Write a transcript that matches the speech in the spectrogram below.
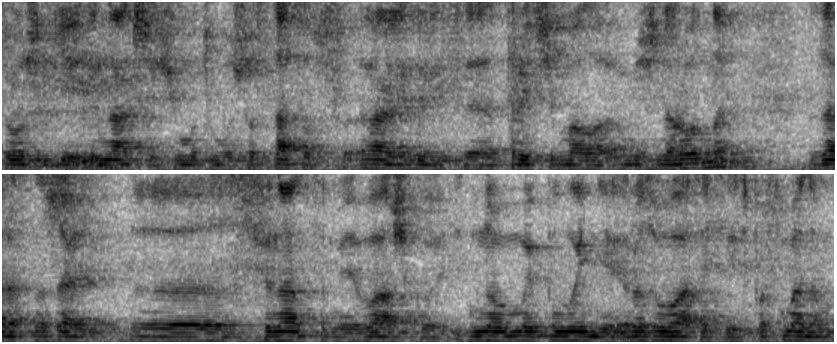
трошки інакше. Чому? Тому що статус ралі Галіція тричі мала міжнародна. Зараз, на жаль, з фінансами важко, але ми повинні розвиватися і спортсменам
